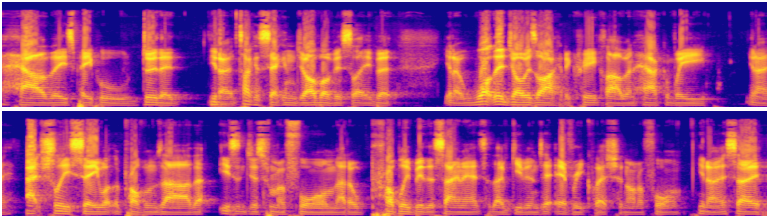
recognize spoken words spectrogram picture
how these people do their you know, it's like a second job, obviously, but you know what their job is like at a career club, and how can we, you know, actually see what the problems are that isn't just from a form that'll probably be the same answer they've given to every question on a form, you know. So,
